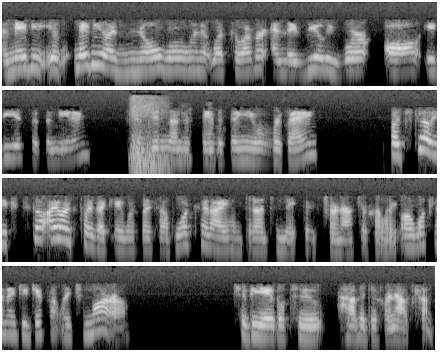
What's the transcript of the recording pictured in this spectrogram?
And maybe it, maybe you had no role in it whatsoever, and they really were all idiots at the meeting and didn't understand the thing you were saying. But still, you could still. I always play that game with myself. What could I have done to make things turn out differently, or what can I do differently tomorrow to be able to have a different outcome?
